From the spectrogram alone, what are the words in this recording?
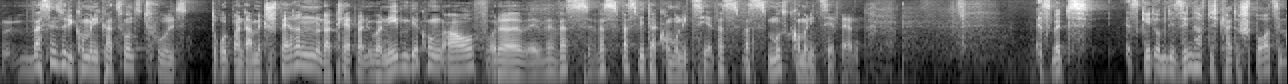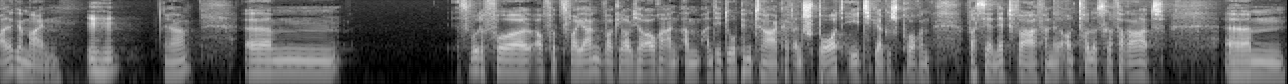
Was sind so die Kommunikationstools? Droht man damit Sperren oder klärt man über Nebenwirkungen auf? Oder was, was, was wird da kommuniziert? Was, was muss kommuniziert werden? Es wird, es geht um die Sinnhaftigkeit des Sports im Allgemeinen. Mhm. Ja. Ähm, es wurde vor, auch vor zwei Jahren, war glaube ich auch an, am Anti-Doping-Tag, hat ein Sportethiker gesprochen, was sehr nett war, fand auch ein tolles Referat. Ähm,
